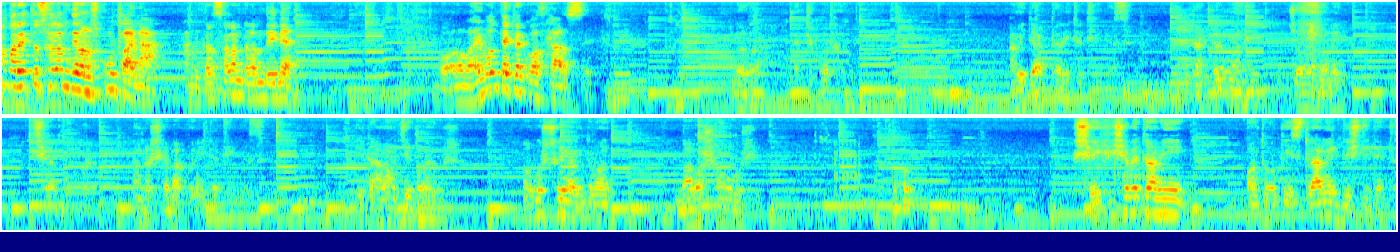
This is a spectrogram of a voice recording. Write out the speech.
আমার এই তো সালাম দিয়ে মানুষ কুল পায় না। আমি কারও সালাম টালাম দিই না। বড় ভাই, বলতে একটা কথা আছে। বাবা, একটা কথা। আমি ডাক্তার, এটা ঠিক আছে। ডাক্তার মানে জনগণের সেবক। আমরা সেবা করি, এটা ঠিক আছে। কিন্তু আমার যে বয়স, অবশ্যই আমি তোমার বাবার সমবসী সেই হিসেবে তো আমি অন্তত ইসলামের দৃষ্টিতে একটা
